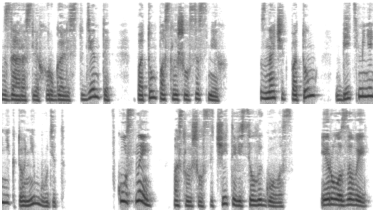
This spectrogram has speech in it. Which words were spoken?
В зарослях ругались студенты, потом послышался смех. Значит, потом бить меня никто не будет. «Вкусный!» — послышался чей-то веселый голос. «И розовый!»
